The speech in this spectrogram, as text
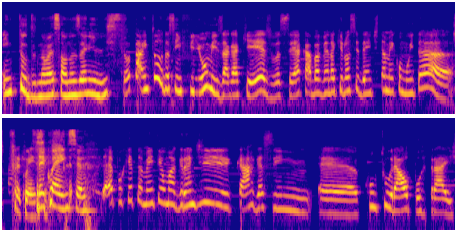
Em tudo, não é só nos animes. Total, em tudo, assim, filmes, HQs, você acaba vendo aqui no ocidente também com muita Frequência. Frequência. é porque também tem uma grande carga, assim, é, cultural por trás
